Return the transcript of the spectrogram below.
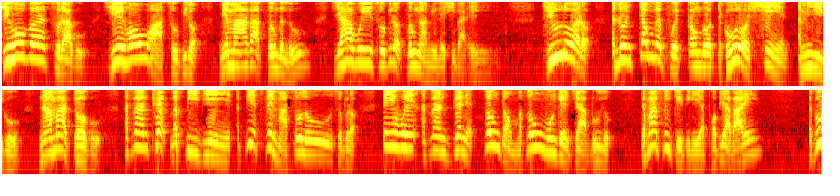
Jehovah ဆိုတာကို ယေဟောဝါဆိုပြီးတော့မြန်မာကသုံးတယ်လို့ယာဝေဆိုပြီးတော့သုံးတာမျိုးလည်းရှိပါတယ်ဂျူးတို့ကတော့အလွန်ကြောက်မဲ့ဖွယ်ကောင်းသောတကိုးတော်ရှင်ရဲ့အမိကိုနာမတော်ကိုအသံထွက်မပီပြင်းရင်အပြစ်သင့်မှာဆိုလို့ဆိုပြီးတော့တရားဝင်အသံတွက်နဲ့သုံးတောင်မသုံးဝန်းခဲ့ကြဘူးလို့ဓမ္မသုတေသီတွေကဖော်ပြပါတယ်အခု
